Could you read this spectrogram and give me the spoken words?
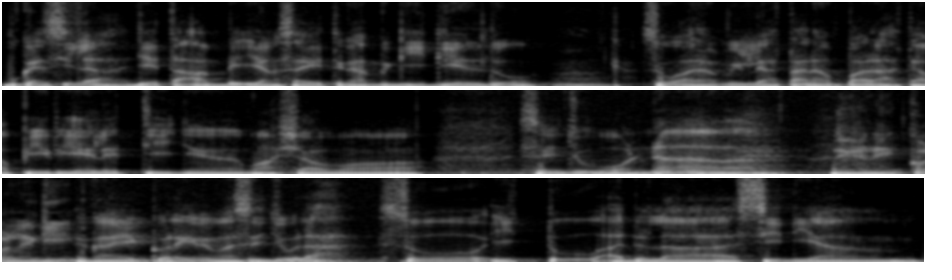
Bukan sila Dia tak ambil yang saya tengah menggigil tu ha. So Alhamdulillah tak nampak lah Tapi realitinya Masya Allah Sejuk bona lah Dengan aircon lagi Dengan aircon lagi memang sejuk lah So itu adalah Scene yang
